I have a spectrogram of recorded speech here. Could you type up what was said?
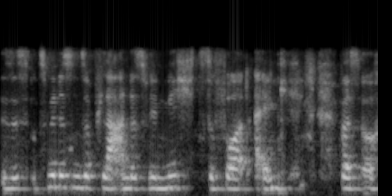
es ist zumindest unser Plan, dass wir nicht sofort eingehen, was auch,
